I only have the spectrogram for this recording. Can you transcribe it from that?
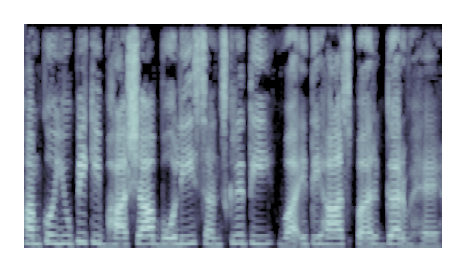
हमको यूपी की भाषा, बोली, संस्कृति व इतिहास पर गर्व है।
